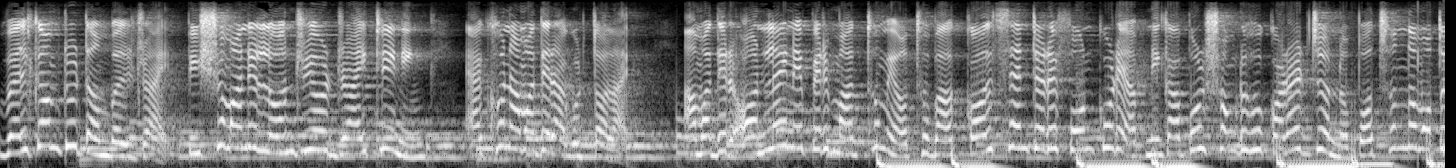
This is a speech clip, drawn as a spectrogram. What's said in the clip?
ওয়েলকাম টু টাম্বল ড্রাই বিশ্বমানের লন্ড্রি ও ড্রাই ক্লিনিং এখন আমাদের আগরতলায়। আমাদের অনলাইন অ্যাপের মাধ্যমে অথবা কল সেন্টারে ফোন করে আপনি কাপড় সংগ্রহ করার জন্য পছন্দ মতো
